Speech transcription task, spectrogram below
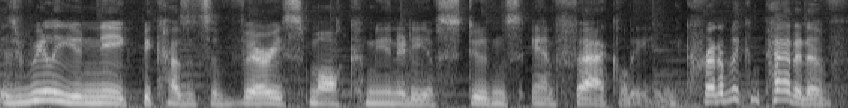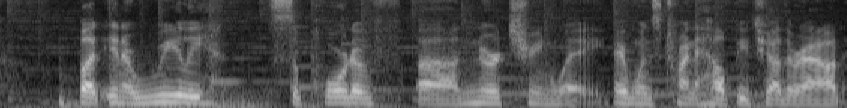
is really unique because it's a very small community of students and faculty. Incredibly competitive, but in a really supportive, uh, nurturing way. Everyone's trying to help each other out,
